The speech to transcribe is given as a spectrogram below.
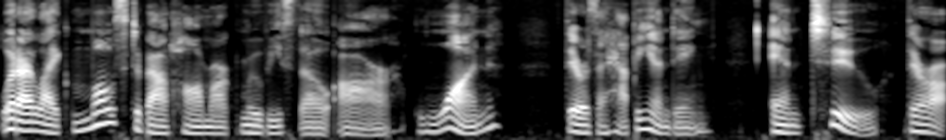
What I like most about Hallmark movies, though, are one, there is a happy ending, and two, there are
